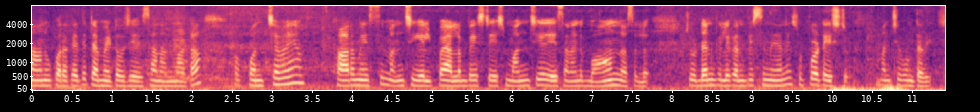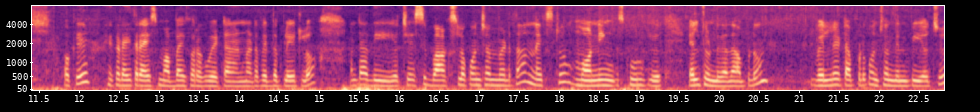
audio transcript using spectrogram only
నాను కొరకైతే టమాటో చేశాను అనమాట కొంచెమే కారం వేసి మంచిగా వెళ్ళిపోయి అల్లం పేస్ట్ వేసి మంచిగా చేశానండి. బాగుంది అసలు. చూడ్డానికి వెళ్ళి కనిపిస్తుంది కానీ సూపర్ టేస్ట్. మంచిగా ఉంటుంది. ఓకే? ఇక్కడైతే రైస్ మా అబ్బాయి కొరకు పెట్టానమాట పెద్ద ప్లేట్లో. అంటే అది వచ్చేసి బాక్స్లో కొంచెం పెడతా నెక్స్ట్ మార్నింగ్ స్కూల్కి వెళ్తుండు కదా అప్పుడు. వెళ్ళేటప్పుడు కొంచెం తినిపించవచ్చు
